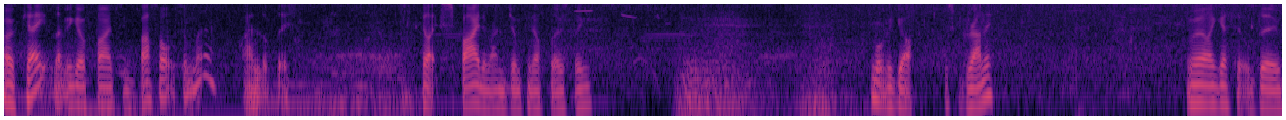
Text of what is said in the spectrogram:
Okay, let me go find some basalt somewhere. I love this. I feel like Spider-Man jumping off those things. What have we got? Just granite? Well, I guess it'll do.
